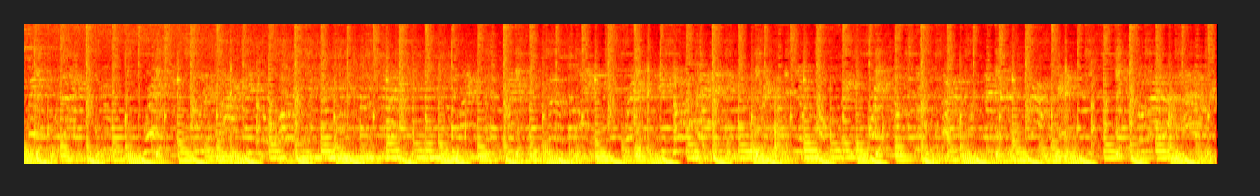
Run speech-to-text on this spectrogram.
Breakthrough. Breakthrough.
